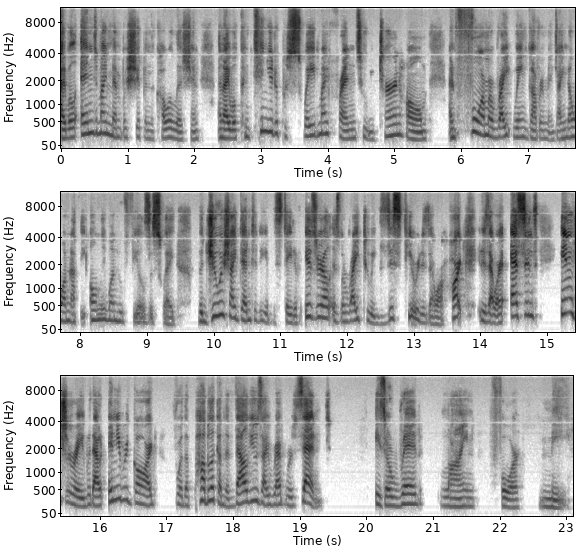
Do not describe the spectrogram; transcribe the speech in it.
I will end my membership in the coalition and I will continue to persuade my friends who return home and form a right wing government. I know I'm not the only one who feels this way. The Jewish identity of the state of Israel is the right to exist here. It is our heart, it is our essence. Injury without any regard for the public and the values I represent is a red line for me.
